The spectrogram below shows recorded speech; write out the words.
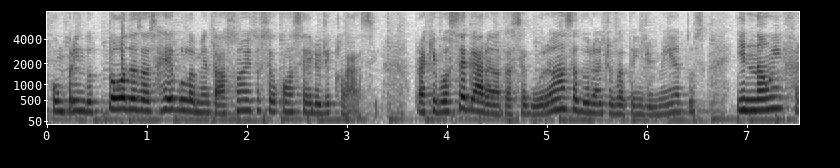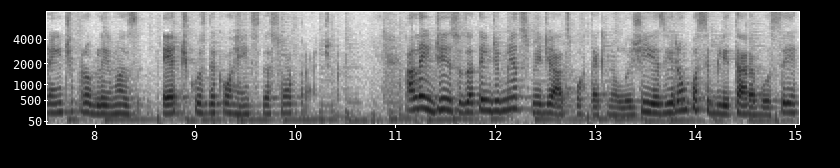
cumprindo todas as regulamentações do seu conselho de classe, para que você garanta a segurança durante os atendimentos e não enfrente problemas éticos decorrentes da sua prática. Além disso, os atendimentos mediados por tecnologias irão possibilitar a você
